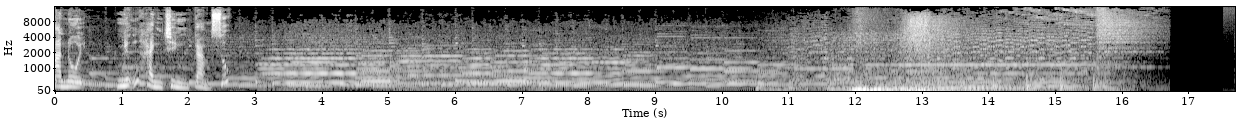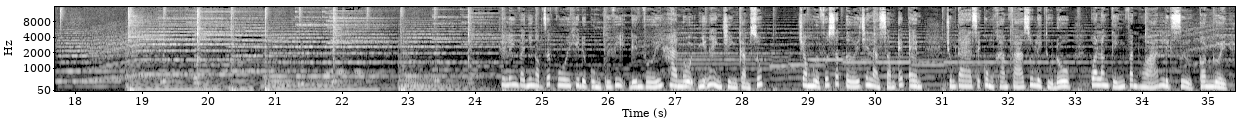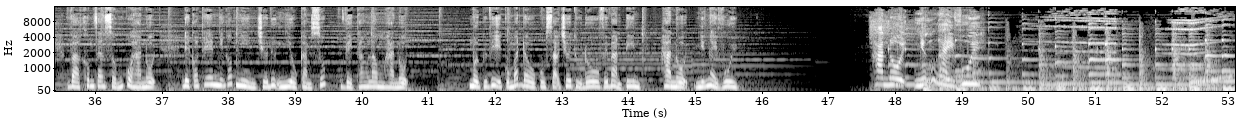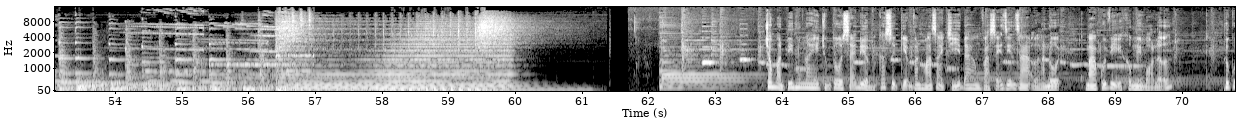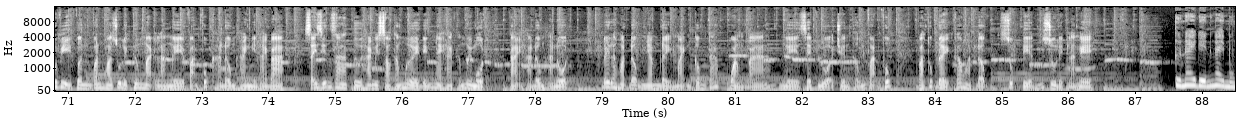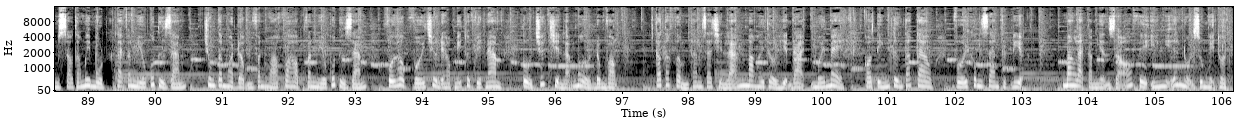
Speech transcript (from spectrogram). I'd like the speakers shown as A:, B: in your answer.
A: Hà Nội, những hành trình cảm xúc.
B: Thùy Linh và Như Ngọc rất vui khi được cùng quý vị đến với Hà Nội những hành trình cảm xúc. Trong 10 phút sắp tới trên làn sóng FM, chúng ta sẽ cùng khám phá du lịch thủ đô qua lăng kính văn hóa, lịch sử, con người và không gian sống của Hà Nội để có thêm những góc nhìn chứa đựng nhiều cảm xúc về Thăng Long Hà Nội. Mời quý vị cùng bắt đầu cuộc dạo chơi thủ đô với bản tin Hà Nội những ngày vui.
A: Hà Nội những ngày vui.
C: Trong bản tin hôm nay, chúng tôi sẽ điểm các sự kiện văn hóa giải trí đang và sẽ diễn ra ở Hà Nội mà quý vị không nên bỏ lỡ. Thưa quý vị, tuần văn hóa du lịch thương mại làng nghề Vạn Phúc Hà Đông 2023 sẽ diễn ra từ 26 tháng 10 đến ngày 2 tháng 11 tại Hà Đông, Hà Nội. Đây là hoạt động nhằm đẩy mạnh công tác quảng bá nghề dệt lụa truyền thống Vạn Phúc và thúc đẩy các hoạt động xúc tiến du lịch làng nghề.
B: Từ nay đến ngày mùng 6 tháng 11 tại Văn Miếu Quốc Tử Giám, Trung tâm Hoạt động Văn hóa Khoa học Văn Miếu Quốc Tử Giám phối hợp với Trường Đại học Mỹ thuật Việt Nam tổ chức triển lãm mở Đồng Vọng. Các tác phẩm tham gia triển lãm mang hơi thở hiện đại, mới mẻ, có tính tương tác cao với không gian thực địa, mang lại cảm nhận rõ về ý nghĩa nội dung nghệ thuật.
